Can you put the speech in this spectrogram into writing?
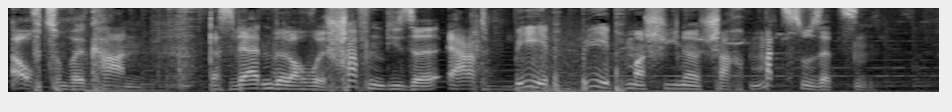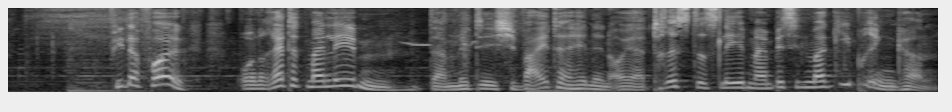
Auf zum Vulkan. Das werden wir doch wohl schaffen, diese Erdbeb-Beb-Maschine schachmatt zu setzen. Viel Erfolg und rettet mein Leben, damit ich weiterhin in euer tristes Leben ein bisschen Magie bringen kann.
